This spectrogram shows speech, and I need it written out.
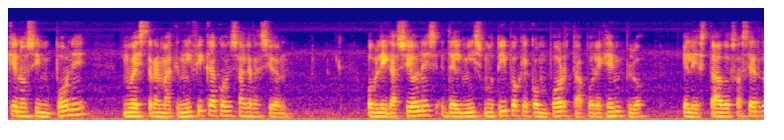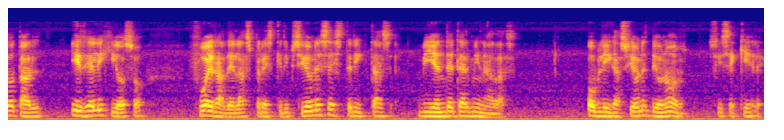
que nos impone nuestra magnífica consagración. Obligaciones del mismo tipo que comporta, por ejemplo, el estado sacerdotal y religioso fuera de las prescripciones estrictas bien determinadas. Obligaciones de honor, si se quiere.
